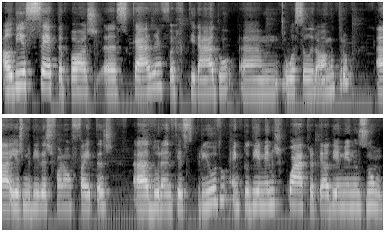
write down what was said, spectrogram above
Ao dia 7 após a secagem foi retirado um, o acelerómetro e as medidas foram feitas durante esse período, em que do dia menos 4 até o dia menos 1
